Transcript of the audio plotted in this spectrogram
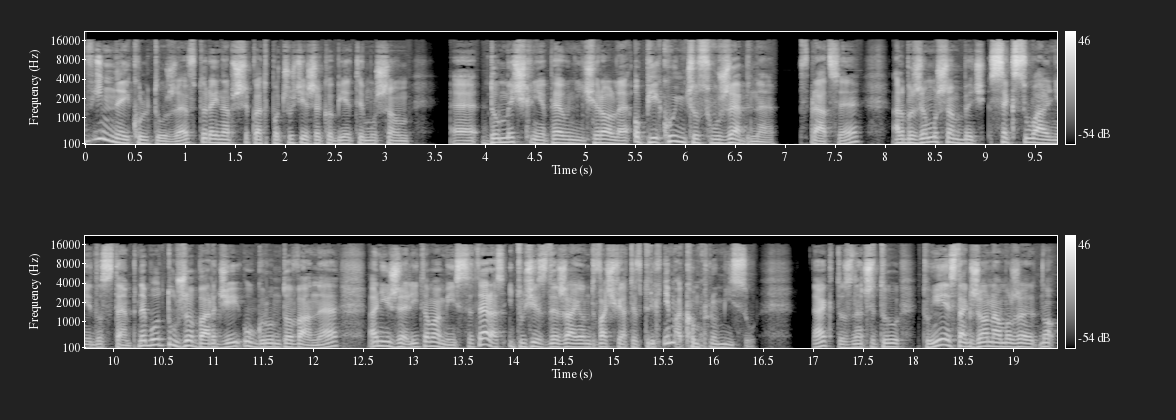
w innej kulturze, w której na przykład poczucie, że kobiety muszą e, domyślnie pełnić role opiekuńczo-służebne w pracy, albo że muszą być seksualnie dostępne, było dużo bardziej ugruntowane, aniżeli to ma miejsce teraz. I tu się zderzają dwa światy, w których nie ma kompromisu. Tak? To znaczy, tu, tu nie jest tak, że ona może no,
